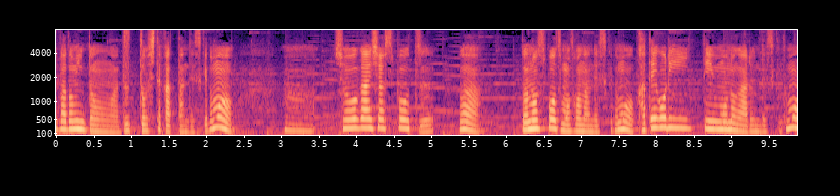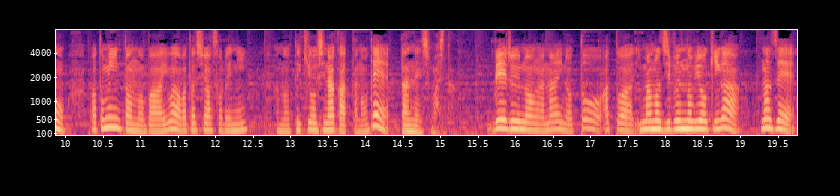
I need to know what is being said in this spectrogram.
子バドミントンはずっとしたかったんですけども、障害者スポーツはどのスポーツもそうなんですけどもカテゴリーっていうものがあるんですけどもバドミントンの場合は私はそれにあの適応しなかったので断念しました。出るのがないのと、あとは今の自分の病気がなぜ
